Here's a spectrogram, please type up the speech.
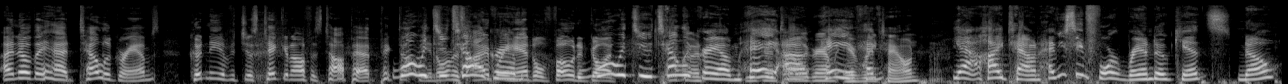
I know they had telegrams. Couldn't he have just taken off his top hat, picked What up would the you enormous telegram? ivory-handled phone, and gone? What would you telegram? You hey, gonna telegram uh, hey, every town. Yeah, hi town. Have you seen four rando kids? No,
